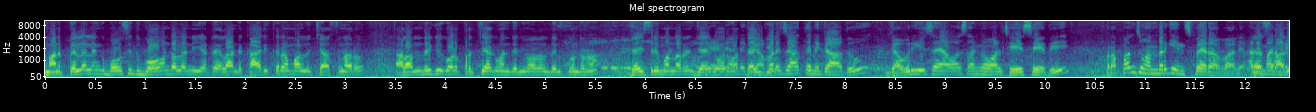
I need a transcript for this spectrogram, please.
మన పిల్లలు ఇంకా భవిష్యత్తు బాగుండాలని ఇలాంటి కార్యక్రమాలు చేస్తున్నారు. వాళ్ళందరికీ కూడా ప్రత్యేకమైన ధన్యవాదాలు తెలుపుకుంటున్నాను జై శ్రీమన్నారాయణ జై గౌరవ థ్యాంక్ యూ గవరజాతని కాదు గౌరీ సేవా సంఘం వాళ్ళు చేసేది ప్రపంచం అందరికీ ఇన్స్పైర్ అవ్వాలి. అది మాత్రం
